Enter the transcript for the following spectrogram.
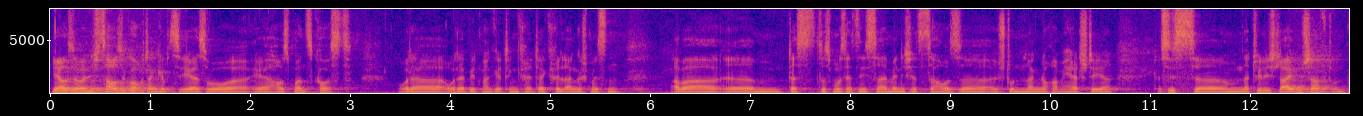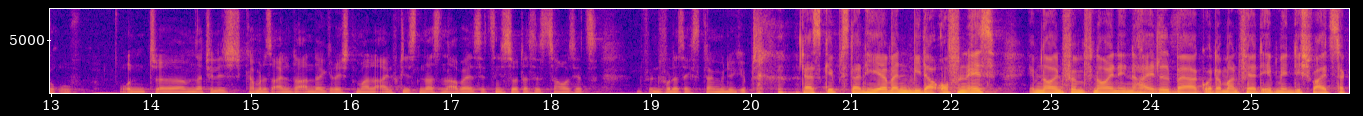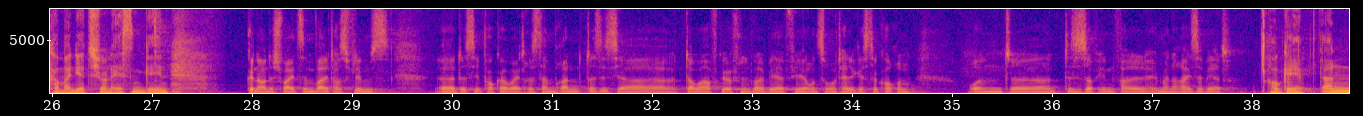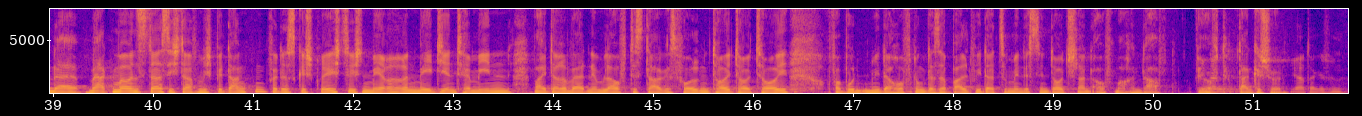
Ja, also wenn ich zu Hause koche, dann gibt es eher so eher Hausmannskost oder, oder wird man der Grill angeschmissen. Aber ähm, das, das muss jetzt nicht sein, wenn ich jetzt zu Hause stundenlang noch am Herd stehe. Das ist ähm, natürlich Leidenschaft und Beruf. Und ähm, natürlich kann man das ein oder andere Gericht mal einfließen lassen, aber es ist jetzt nicht so, dass es zu Hause jetzt ein 5- oder 6-Gang-Menü gibt. Das gibt es dann hier, wenn wieder offen ist, im 959 in Heidelberg oder man fährt eben in die Schweiz, da kann man jetzt schon essen gehen. Genau, in der Schweiz im Waldhaus Flims äh, das Epoca bei Tristan Brandt, das ist ja dauerhaft geöffnet, weil wir für unsere Hotelgäste kochen. Und äh, das ist auf jeden Fall immer eine Reise wert. Okay, dann äh, merken wir uns das. Ich darf mich bedanken für das Gespräch zwischen mehreren Medienterminen. Weitere werden im Laufe des Tages folgen. Toi, toi, toi. Verbunden mit der Hoffnung, dass er bald wieder zumindest in Deutschland aufmachen darf. Dürft. Dank. Dankeschön. Ja, Dankeschön.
